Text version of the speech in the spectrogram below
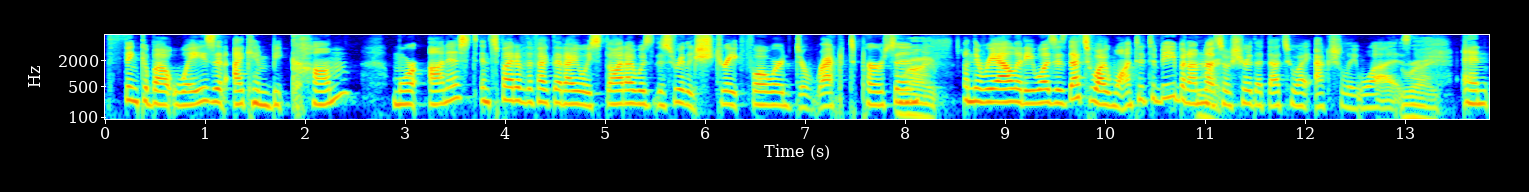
think about ways that I can become more honest in spite of the fact that I always thought I was this really straightforward, direct person. Right. And the reality was is that's who I wanted to be, but I'm not so sure that that's who I actually was. Right. And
